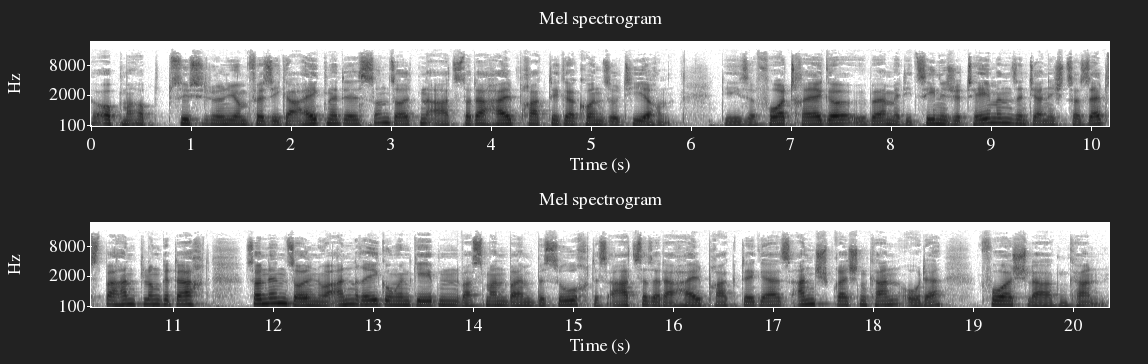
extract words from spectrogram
ob, ob Psyllium für sie geeignet ist und sollten Arzt oder Heilpraktiker konsultieren. Diese Vorträge über medizinische Themen sind ja nicht zur Selbstbehandlung gedacht, sondern sollen nur Anregungen geben, was man beim Besuch des Arztes oder Heilpraktikers ansprechen kann oder vorschlagen kann.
